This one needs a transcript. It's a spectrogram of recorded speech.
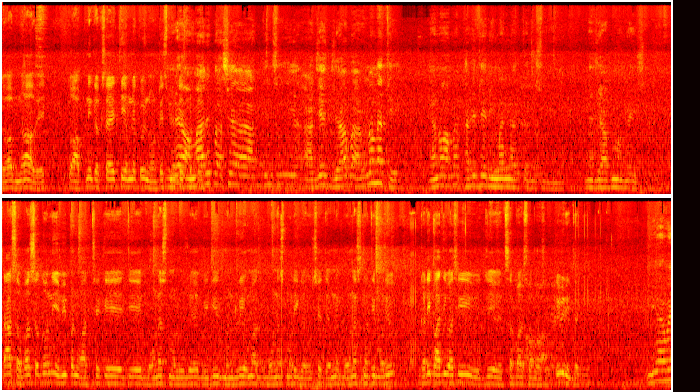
જવાબ ન આવે તો આપની કક્ષાએથી એમને કોઈ નોટિસ મળે અમારી પાસે આજ દિન સુધી આજે જવાબ આવેલો નથી. એનો અમે ફરીથી રિમાઇન્ડર કરીશું એમને ને જવાબ મંગાવીશું. તો આ સભાસદોની એવી પણ વાત છે કે જે બોનસ મળવું જોઈએ બીજી મંડળીઓમાં બોનસ મળી ગયું છે તેમને બોનસ નથી મળ્યું. ગરીબ આદિવાસી જે સભાસદો છે કેવી રીતે એ હવે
